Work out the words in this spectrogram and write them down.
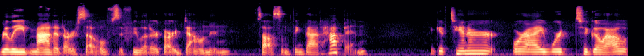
really mad at ourselves if we let our guard down and saw something bad happen. Like if Tanner or I were to go out,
